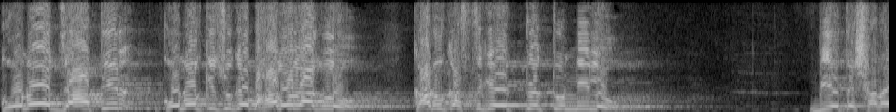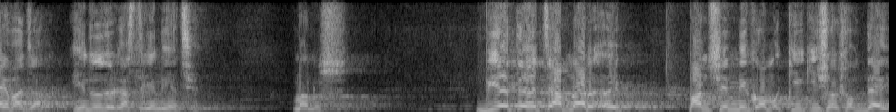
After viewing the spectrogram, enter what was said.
কোনো জাতির কোনো কিছুকে ভালো লাগল কারও কাছ থেকে একটু একটু নিল বিয়েতে সানাই বাজা হিন্দুদের কাছ থেকে নিয়েছে মানুষ। বিয়েতে হচ্ছে আপনার ওই পানসিন্নি কম কি কি সব দেয়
